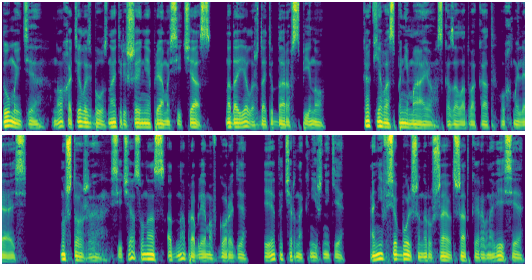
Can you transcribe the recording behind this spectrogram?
«Думайте, но хотелось бы узнать решение прямо сейчас. Надоело ждать удара в спину». «Как я вас понимаю», — сказал адвокат, ухмыляясь. «Ну что же, сейчас у нас одна проблема в городе, и это чернокнижники. Они все больше нарушают шаткое равновесие,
